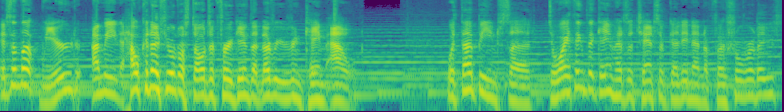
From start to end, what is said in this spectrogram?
Isn't that weird? I mean, how can I feel nostalgic for a game that never even came out? With that being said, do I think the game has a chance of getting an official release?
